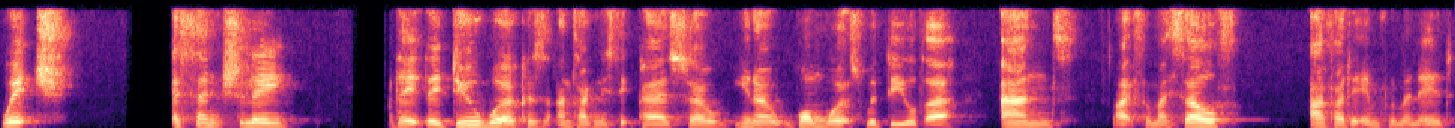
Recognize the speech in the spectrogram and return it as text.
Which essentially they, they do work as antagonistic pairs. So you know one works with the other. And like for myself i've had it implemented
